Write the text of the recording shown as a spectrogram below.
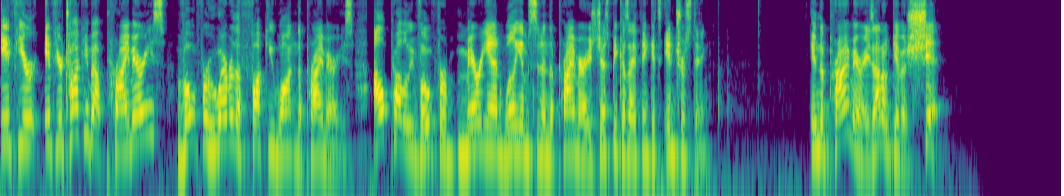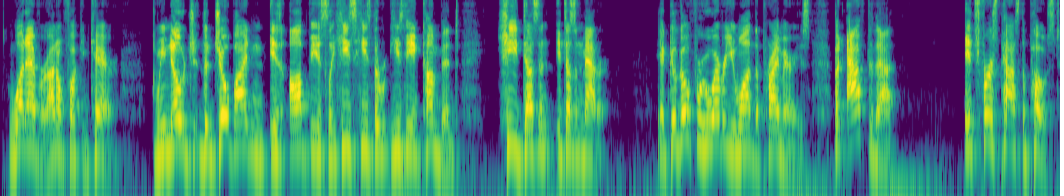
if you're if you're talking about primaries, vote for whoever the fuck you want in the primaries. I'll probably vote for Marianne Williamson in the primaries just because I think it's interesting. In the primaries, I don't give a shit. Whatever, I don't fucking care. We know the Joe Biden is obviously he's he's the he's the incumbent. He doesn't it doesn't matter. Yeah, go go for whoever you want in the primaries. But after that, it's first past the post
